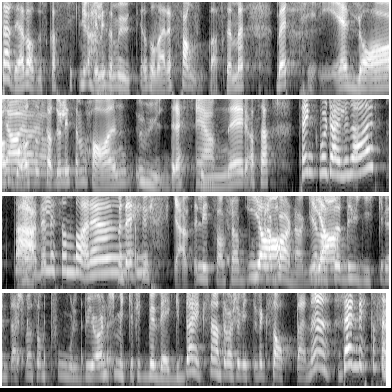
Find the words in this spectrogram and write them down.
deg det, da. Du skal sitte Ja. liksom ute i en sånn sandkasse med, med tre lag, Ja, ja, og så skal du liksom ha en ulldress under. Altså, tenk hvor deilig det er. Da er det liksom bare Men det husker jeg litt sånn fra, Ja, fra barnehagen. ja. At du gikk rundt der som en sånn polbjørn som ikke fikk bevegd deg. ikke sant? Det var så vidt du fikk satt deg ned. Det er nettopp det.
